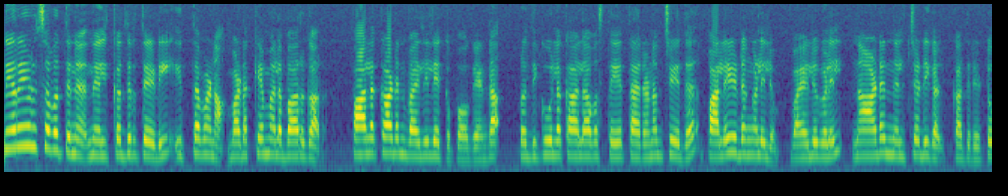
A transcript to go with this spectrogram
നിറയുത്സവത്തിന് നെൽക്കതിർ തേടി ഇത്തവണ വടക്കേ മലബാറുകാർ പാലക്കാടൻ വയലിലേക്ക് പോകേണ്ട. പ്രതികൂല കാലാവസ്ഥയെ തരണം ചെയ്ത് പലയിടങ്ങളിലും വയലുകളിൽ നാടൻ നെൽച്ചെടികൾ കതിരിട്ടു.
